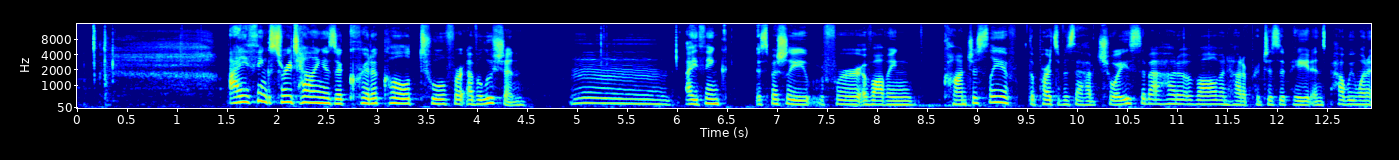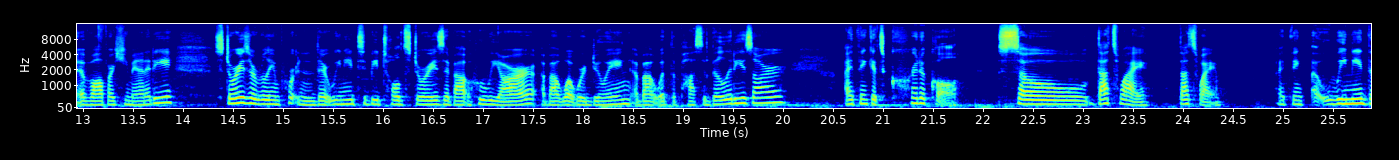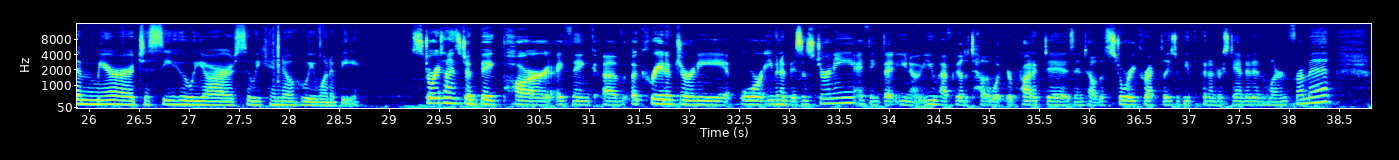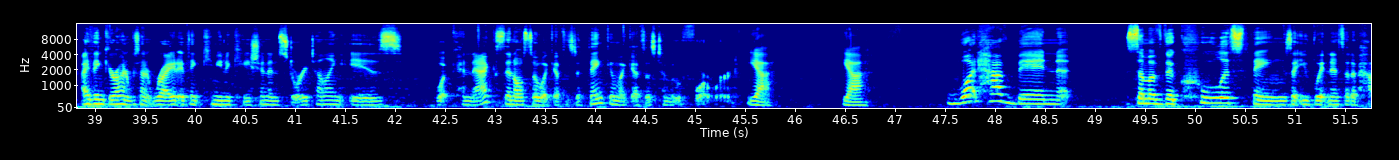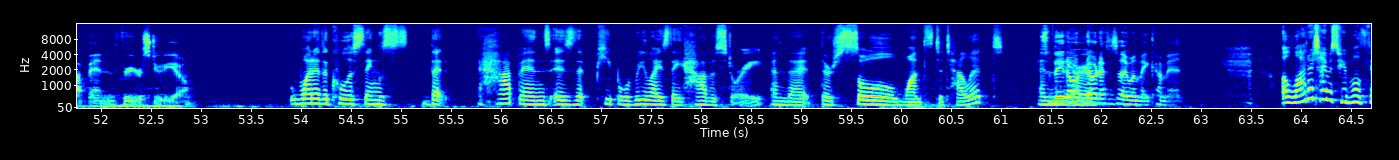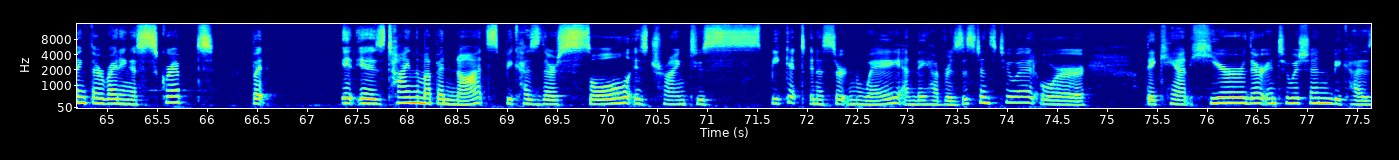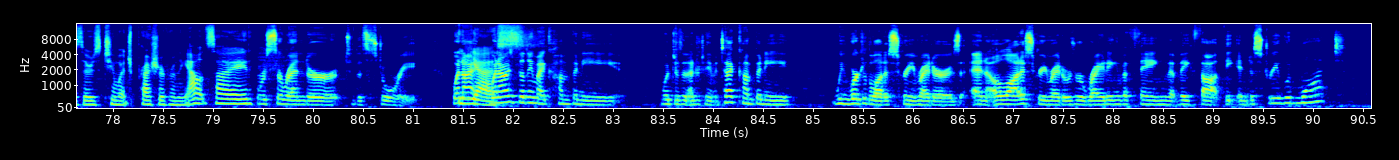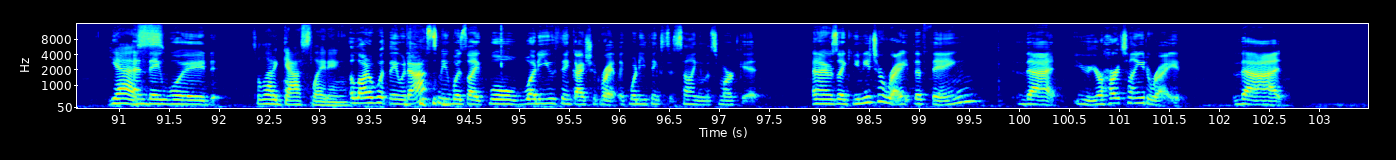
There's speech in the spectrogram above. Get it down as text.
I think storytelling is a critical tool for evolution. Mm. I think, especially for evolving consciously, if the parts of us that have choice about how to evolve and how to participate and how we want to evolve our humanity, stories are really important. That we need to be told stories about who we are, about what we're doing, about what the possibilities are. I think it's critical. So that's why. That's why. I think uh, we need the mirror to see who we are so we can know who we want to be. Storytelling is such a big part, I think, of a creative journey or even a business journey. I think that, you know, you have to be able to tell what your product is and tell the story correctly so people can understand it and learn from it. I think you're 100% right. I think communication and storytelling is what connects and also what gets us to think and what gets us to move forward. Yeah. Yeah. What have been some of the coolest things that you've witnessed that have happened through your studio? One of the coolest things that happens is that people realize they have a story and that their soul wants to tell it. And So they don't know necessarily when they come in. a lot of times people think they're writing a script, but it is tying them up in knots because their soul is trying to speak it in a certain way and they have resistance to it or they can't hear their intuition because there's too much pressure from the outside. or surrender to the story. When I when I was building my company, which is an entertainment tech company, we worked with a lot of screenwriters, and a lot of screenwriters were writing the thing that they thought the industry would want, Yes. and they would. it's a lot of gaslighting. A lot of what they would ask me was like, "Well, what do you think I should write? Like, what do you think is selling in this market?" And I was like, "You need to write the thing that your, your heart's telling you to write, that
